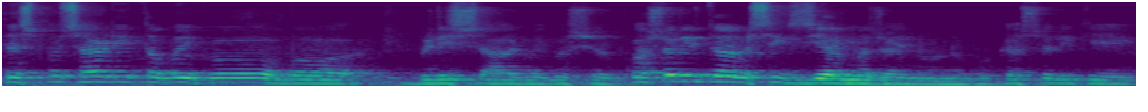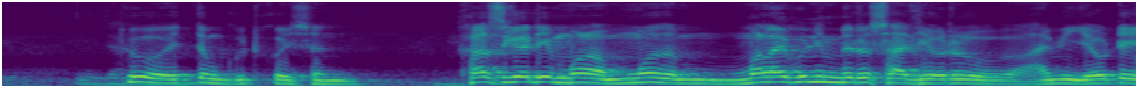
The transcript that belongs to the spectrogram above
त्यस पछाडि तपाईँको अब ब्रिटिस आर्मीको सुरु। कसरी त अब सिक्स इयरमा जोइन हुनुभयो? कसरी के त्यो एकदम गुड क्वेसन खास गरी म म मलाई पनि मेरो साथीहरू हामी एउटै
